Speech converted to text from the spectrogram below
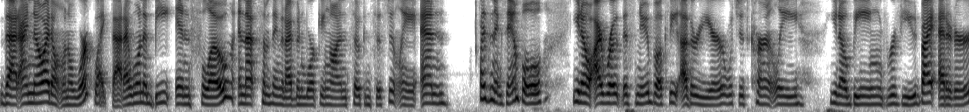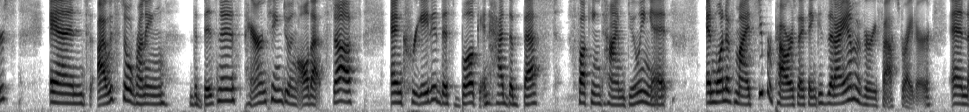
that I know I don't want to work like that. I want to be in flow and that's something that I've been working on so consistently. And as an example, you know, I wrote this new book the other year which is currently you know, being reviewed by editors. And I was still running the business, parenting, doing all that stuff, and created this book and had the best fucking time doing it. and one of my superpowers, I think, is that I am a very fast writer. And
